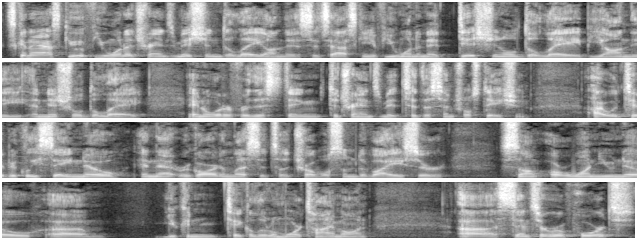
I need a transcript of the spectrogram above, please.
It's going to ask you if you want a transmission delay on this. It's asking if you want an additional delay beyond the initial delay in order for this thing to transmit to the central station. I would typically say no in that regard unless it's a troublesome device or some or one you know um, you can take a little more time on. Uh, sensor reports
